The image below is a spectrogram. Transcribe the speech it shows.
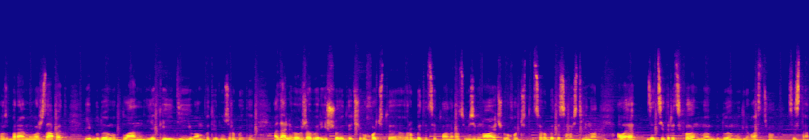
розбираємо ваш запит і будуємо план, які дії вам потрібно зробити. А далі ви вже вирішуєте, чи ви хочете робити цей план разом зі мною, чи ви хочете це робити самостійно. Але за ці 30 хвилин ми будуємо для вас цю систему.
